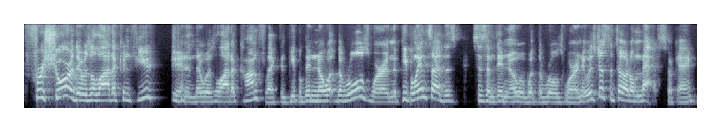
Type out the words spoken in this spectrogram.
for sure there was a lot of confusion and there was a lot of conflict, and people didn't know what the rules were, and the people inside the system didn't know what the rules were, and it was just a total mess. Okay.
